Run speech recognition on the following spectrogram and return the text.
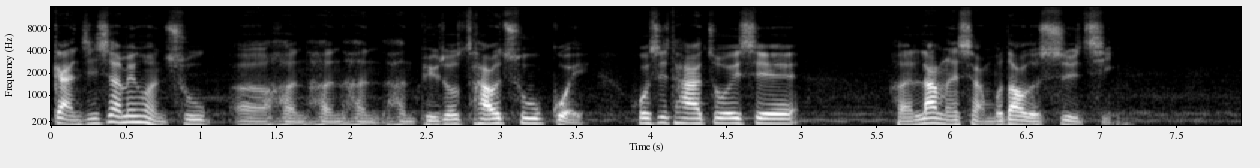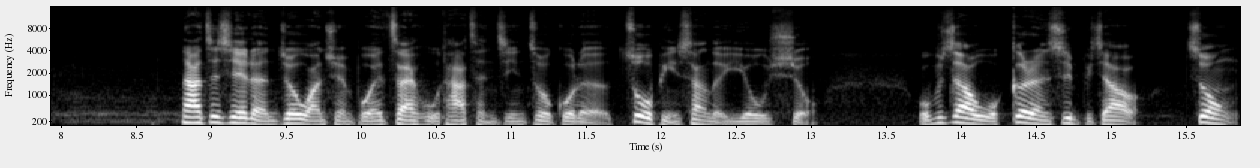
感情上面会很出呃很很很很，比如说他会出轨，或是他做一些很让人想不到的事情。那这些人就完全不会在乎他曾经做过的作品上的优秀。我不知道，我个人是比较重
